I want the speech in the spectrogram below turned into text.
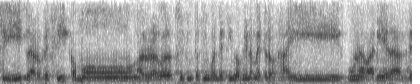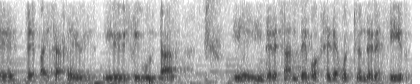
sí, claro que sí. Como a lo largo de los 355 kilómetros hay una variedad de, paisajes y de dificultad eh, interesante, pues sería cuestión de elegir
